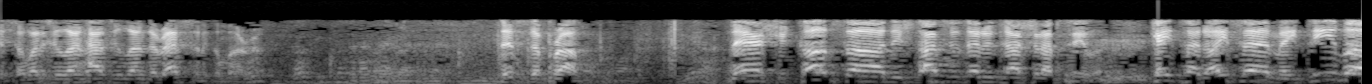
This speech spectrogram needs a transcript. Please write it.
is, so what does he learn? How does he learn the rest of the Gemara? This is the problem. There she comes on the shtatsu zeru dasher apsila. Ketzad oisa meitiva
